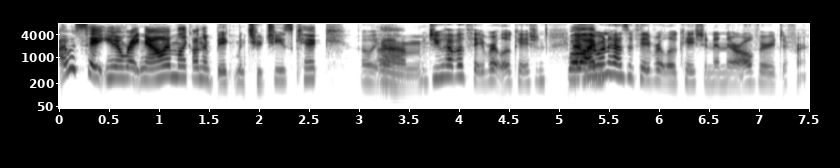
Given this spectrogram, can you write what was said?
I would say, you know, right now I'm like on a big Matucci's kick. Oh yeah. Um, Do you have a favorite location? well, I'm- Everyone has a favorite location, and they're all very different.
